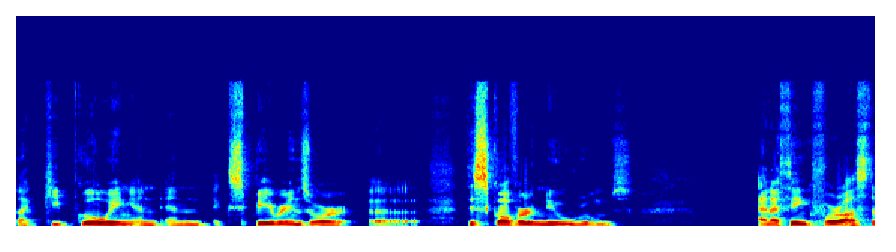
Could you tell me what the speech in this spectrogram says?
like keep going and and experience or uh, discover new rooms. And I think for us, the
